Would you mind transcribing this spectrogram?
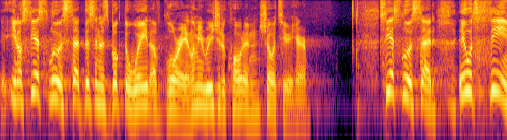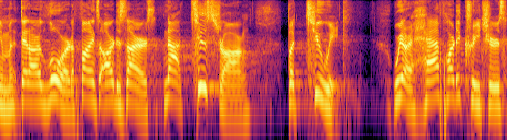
You know, C.S. Lewis said this in his book, The Weight of Glory. And let me read you the quote and show it to you here. C.S. Lewis said, It would seem that our Lord finds our desires not too strong, but too weak. We are half hearted creatures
